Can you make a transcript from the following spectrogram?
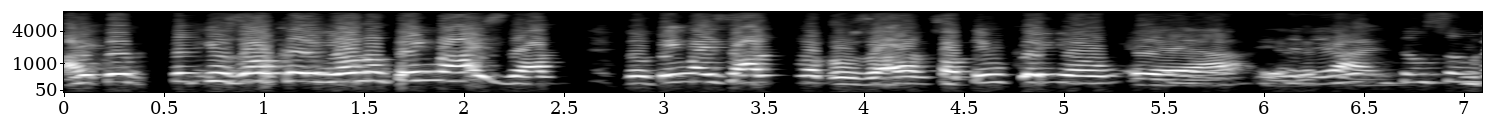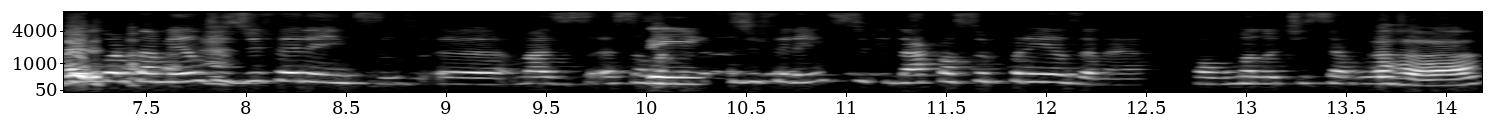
Aí quando tem que usar o canhão, não tem mais, né? Não tem mais arma para usar, só tem o canhão. É, é, é Então são mas... comportamentos diferentes, mas são Sim. maneiras diferentes de lidar com a surpresa, né? Com alguma notícia ruim. Uhum.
